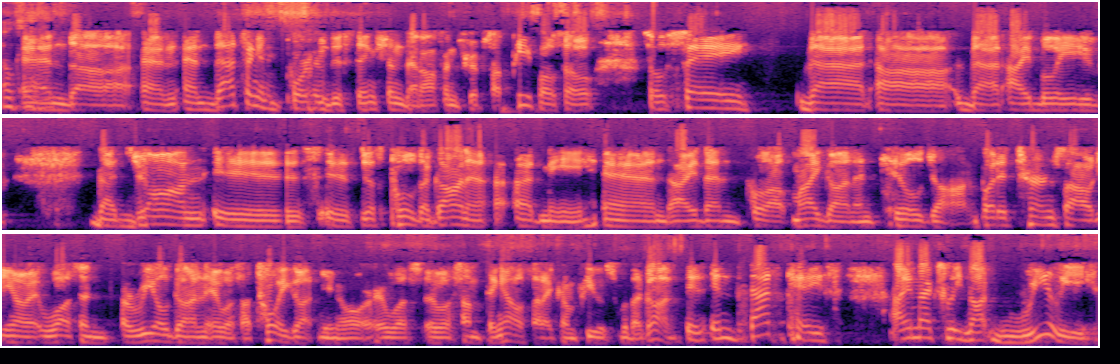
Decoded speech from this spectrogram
Okay. And uh, and and that's an important distinction that often trips up people. So so say that uh, that I believe that John is is just pulled a gun at, at, me, and I then pull out my gun and kill John. But it turns out, you know, it wasn't a real gun; it was a toy gun, you know, or it was it was something else that I confused with a gun. In, in that case, I'm actually not really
